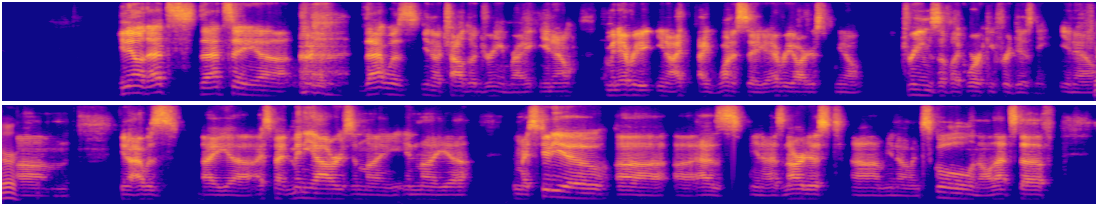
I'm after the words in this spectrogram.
You know, that's that's a uh, that was you know childhood dream, right? You know, I mean, every you know, I, I want to say every artist, you know, dreams of like working for Disney. You know, sure. um, you know, I was I uh, I spent many hours in my in my uh, in my studio uh, uh, as you know as an artist, um, you know, in school and all that stuff.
